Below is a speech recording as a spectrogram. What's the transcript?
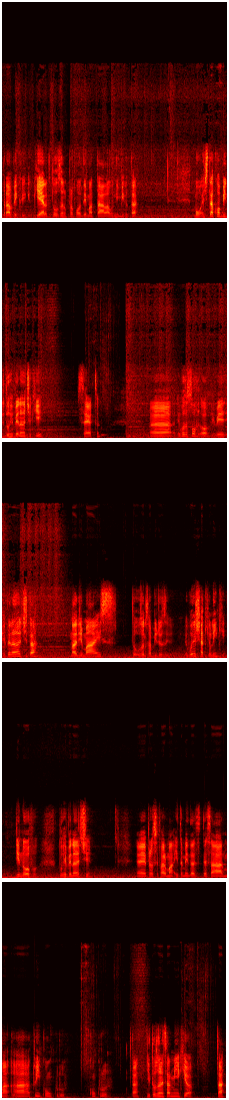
pra ver que, que é ela que eu tô usando pra poder matar lá o inimigo, tá? Bom, a gente tá com a build do Revenante aqui, certo? Uh, eu vou usar só, ó, Revenante, tá? Nada demais, tô usando essa build. Eu vou deixar aqui o link, de novo, do Revenante é, pra você farmar e também das, dessa arma, a Twin Concru, Concrur, tá? E tô usando essa arminha aqui, ó tá?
